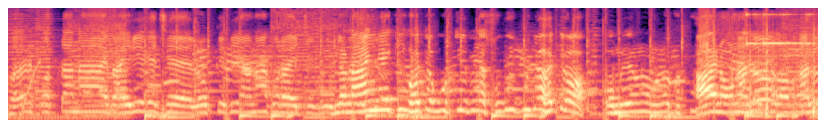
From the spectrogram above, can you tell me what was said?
ঘরের কর্তা নাই বাইরে গেছে লোককে দিয়ে আনা এগুলো কি হতো গোষ্ঠীর পূজা পূজা হতো না ভালো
